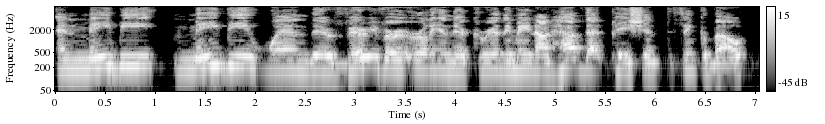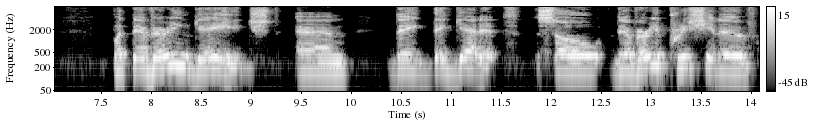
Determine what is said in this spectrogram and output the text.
and maybe maybe when they're very very early in their career they may not have that patient to think about but they're very engaged and they they get it so they're very appreciative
